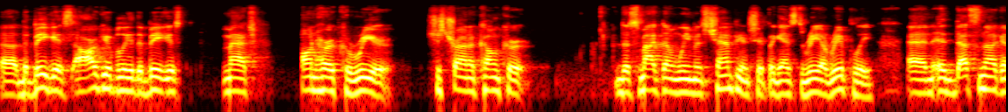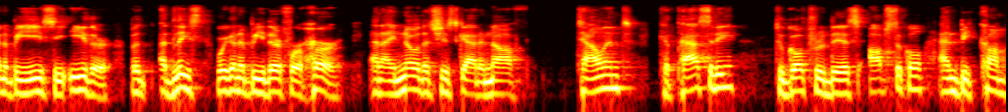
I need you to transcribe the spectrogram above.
uh, the biggest, arguably the biggest match on her career she's trying to conquer the SmackDown Women's Championship against Rhea Ripley, and it, that's not going to be easy either. But at least we're going to be there for her, and I know that she's got enough talent, capacity to go through this obstacle and become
